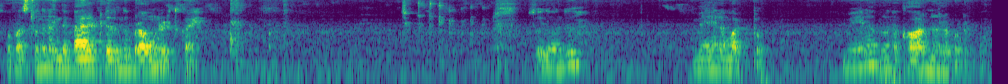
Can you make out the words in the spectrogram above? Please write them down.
ஸோ ஃபஸ்ட் வந்து நான் இந்த பேலட்லேருந்து ப்ரௌன் எடுத்துக்கிறேன். ஸோ இது வந்து மேலே மட்டும். மேலே அப்புறம் அந்த கார்னரில் போட்டிருப்போம்.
